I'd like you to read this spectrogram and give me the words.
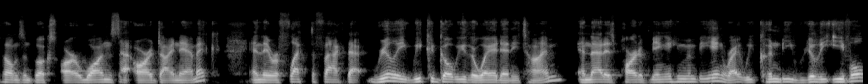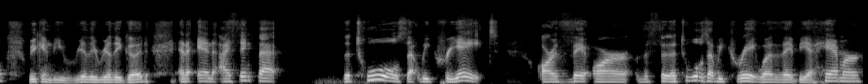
films and books are ones that are dynamic, and they reflect the fact that really we could go either way at any time, and that is part of being a human being. Right, we couldn't be really evil, we can be really really good, and and I think that the tools that we create are they are the, the tools that we create, whether they be a hammer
